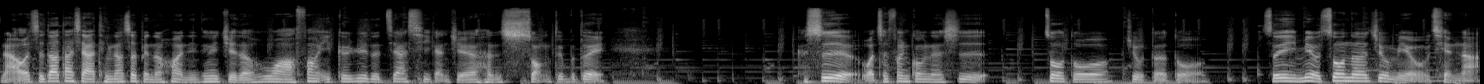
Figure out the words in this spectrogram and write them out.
那我知道大家听到这边的话，你一定会觉得哇，放一个月的假期感觉很爽，对不对？可是我这份工呢是。做多就得多，所以没有做呢就没有钱拿，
